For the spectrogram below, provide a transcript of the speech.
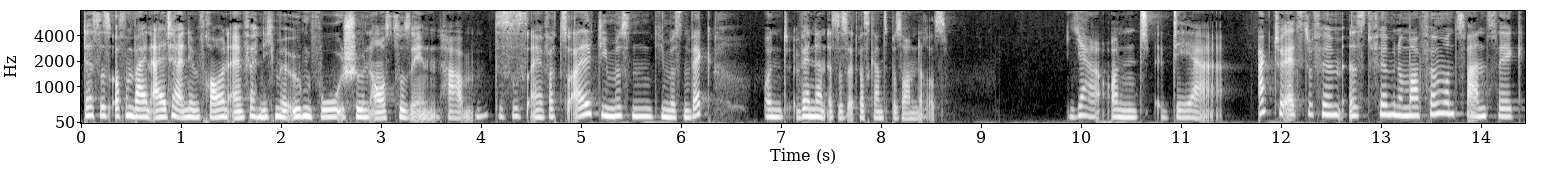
Das ist offenbar ein Alter, in dem Frauen einfach nicht mehr irgendwo schön auszusehen haben. Das ist einfach zu alt, die müssen, die müssen weg und wenn, dann ist es etwas ganz Besonderes. Ja, und der aktuellste Film ist Film Nummer 25,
